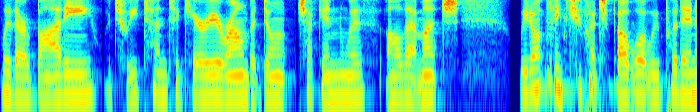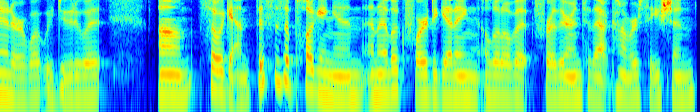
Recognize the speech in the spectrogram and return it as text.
with our body, which we tend to carry around but don't check in with all that much. We don't think too much about what we put in it or what we do to it. Um, so, again, this is a plugging in, and I look forward to getting a little bit further into that conversation.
